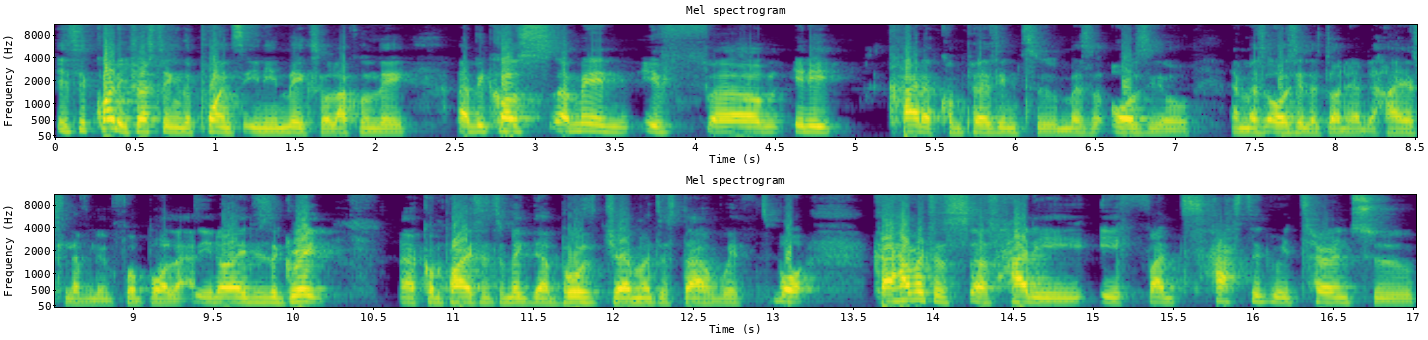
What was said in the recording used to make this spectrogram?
It's quite interesting the points Ini makes, Olakunle, uh, because I mean, if um, Ini kind of compares him to Mesut Ozil, and Mesut Ozil has done it at the highest level in football. You know, it is a great uh, comparison to make. They're both German to start with. But Kai Havertz has, has had a, a, fantastic return to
